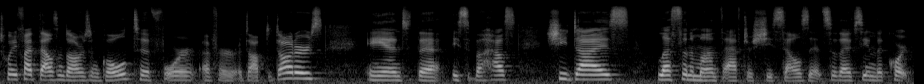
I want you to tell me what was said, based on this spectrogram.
$25,000 in gold to four of her adopted daughters and the Isabel house. She dies less than a month after she sells it. So I've seen the court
